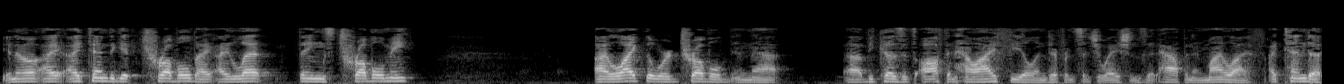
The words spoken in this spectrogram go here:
You know, I, I tend to get troubled. I, I let things trouble me. I like the word troubled in that uh, because it's often how I feel in different situations that happen in my life. I tend to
